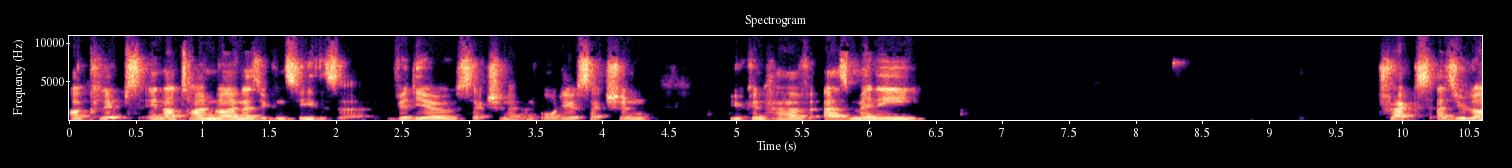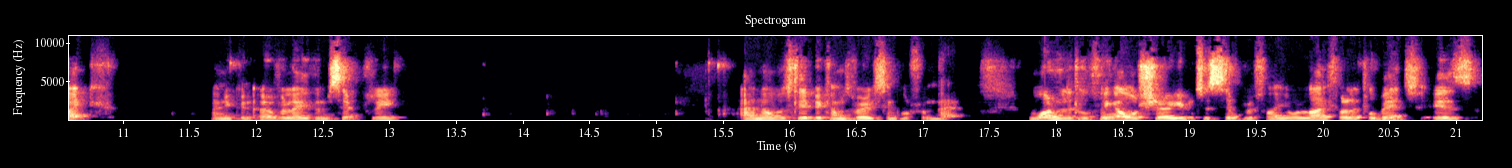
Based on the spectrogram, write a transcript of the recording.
our clips in our timeline. As you can see, there's a video section and an audio section. You can have as many tracks as you like, and you can overlay them simply. And obviously it becomes very simple from there. One little thing I will show you to simplify your life a little bit is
